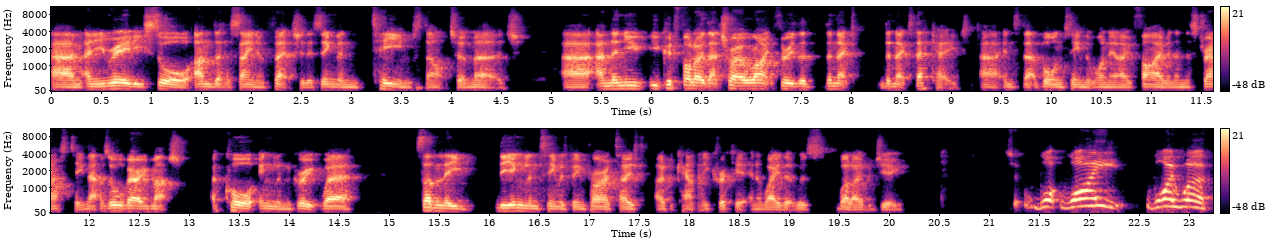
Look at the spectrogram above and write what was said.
Um, and you really saw under Hussain and Fletcher this England team start to emerge. Uh, and then you, you could follow that trail right through the, the next the next decade uh, into that Vaughan team that won in 05 and then the Strauss team. That was all very much a core England group where suddenly the England team was being prioritised over county cricket in a way that was well overdue. So, what? Why? Why were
